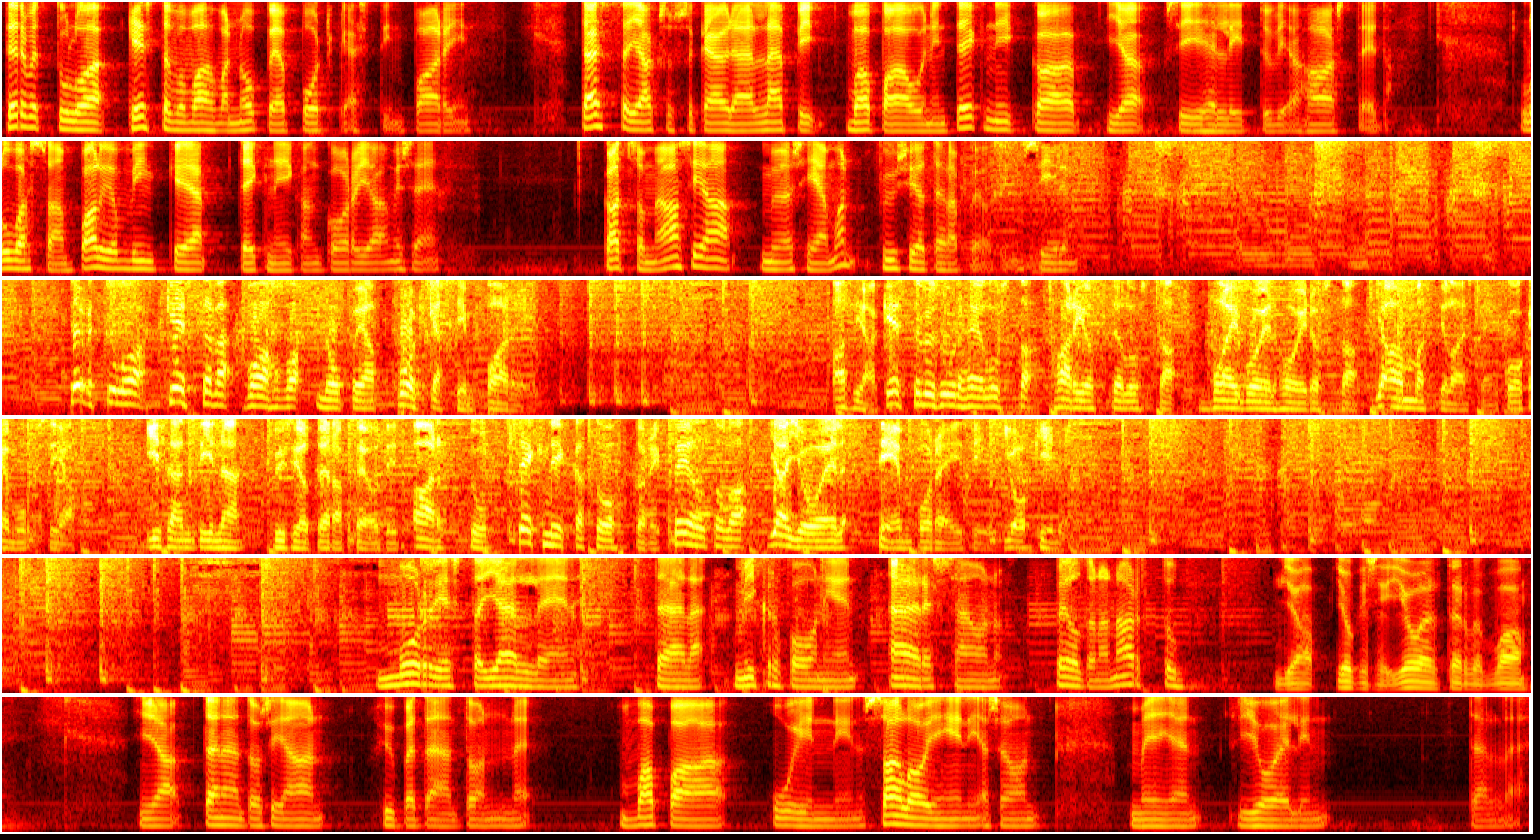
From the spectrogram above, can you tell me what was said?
Tervetuloa Kestävä Vahva Nopea podcastin pariin. Tässä jaksossa käydään läpi vapaa tekniikkaa ja siihen liittyviä haasteita. Luvassa on paljon vinkkejä tekniikan korjaamiseen. Katsomme asiaa myös hieman fysioterapeutin silmin. Tervetuloa Kestävä, Vahva, Nopea podcastin pariin. Asiaa kestävyysurheilusta, harjoittelusta, vaivojen hoidosta ja ammattilaisten kokemuksia. Isäntinä fysioterapeutit Arttu, tekniikkatohtori Peltola ja Joel Temporeisi Jokinen. Morjesta jälleen. Täällä mikrofonien ääressä on Peltonan Arttu. Ja Jokisen Joel, terve vaan. Ja tänään tosiaan hypätään tonne vapaa uinnin saloihin ja se on meidän Joelin tällä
